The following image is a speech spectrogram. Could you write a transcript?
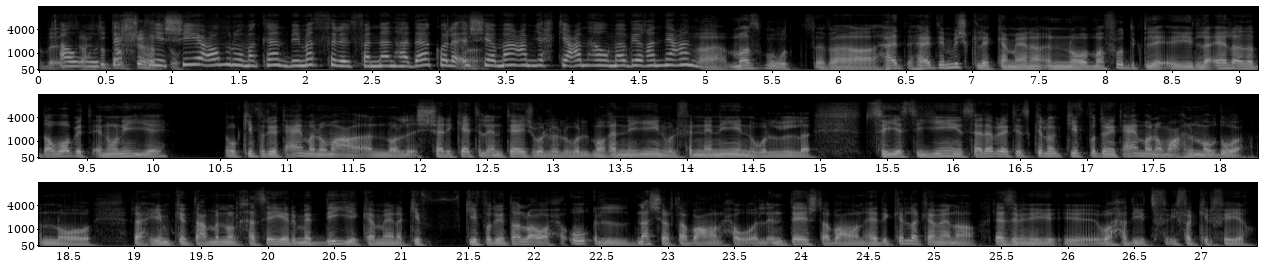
رح أو تضرب تحكي. شيء عمره ما كان بيمثل الفنان هداك ولا أشياء ما عم يحكي عنها وما بيغني عنها. آه مزبوط. هذه مشكلة كمان إنه المفروض يلاقي لها ضوابط قانونية. وكيف بده يتعاملوا معها إنه الشركات الإنتاج وال- والمغنيين والفنانين والسياسيين سيلبرتيز كلهم كيف بدهم يتعاملوا مع هالموضوع؟ إنه رح يمكن تعمل لهم خسائر مادية كمان. كيف كيف بدهم يطلعوا حقوق النشر تبعهم حقوق الإنتاج تبعهم؟ هذه كلها كمان لازم ي- ي- واحد يتف- يفكر فيها.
